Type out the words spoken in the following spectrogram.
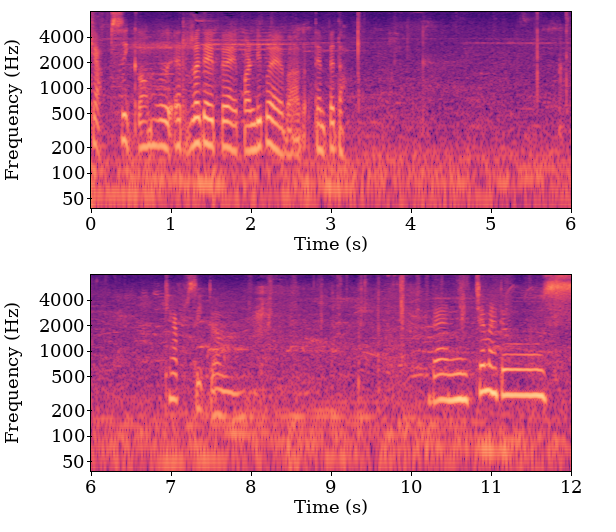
క్యాప్సికమ్ ఎర్రగా అయిపోయాయి పండిపోయాయి బాగా. తెంపేద్దాం. క్యాప్సికమ్ దెన్ టమాటోస్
